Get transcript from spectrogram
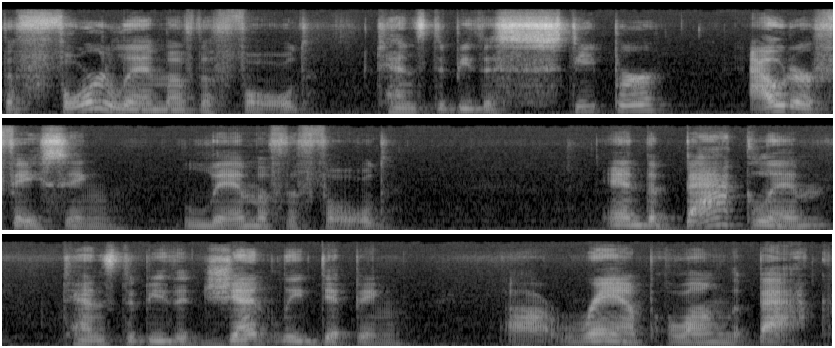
The forelimb of the fold tends to be the steeper outer facing limb of the fold, and the back limb tends to be the gently dipping uh, ramp along the back.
